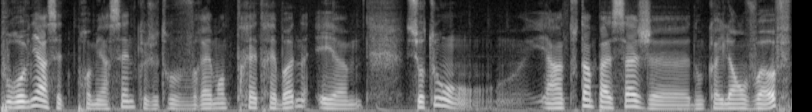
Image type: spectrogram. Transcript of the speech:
pour revenir à cette première scène que je trouve vraiment très très bonne, et euh, surtout, il y a un- tout un passage, euh, donc quand il est en voix off,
